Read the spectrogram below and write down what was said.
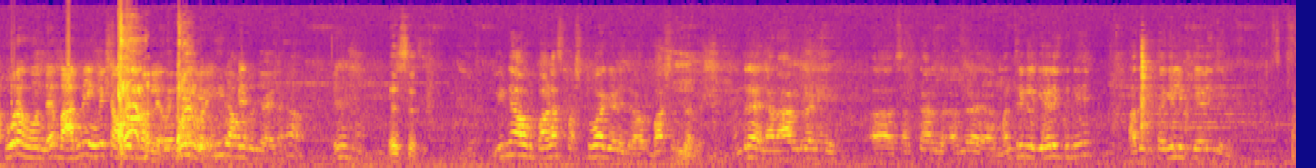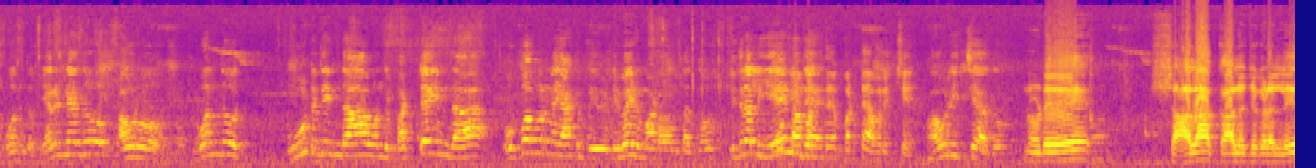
पूरा होने दे बाद में इंग्लिश ऑलवेज कर ले डोंट वरी ही round हो जाएगा ना ಎಸ್ ಎಸ್ ನಿನ್ನೆ ಅವ್ರು ಬಹಳ ಸ್ಪಷ್ಟವಾಗಿ ಹೇಳಿದ್ರು ಅವ್ರ ಭಾಷಣದಲ್ಲಿ ಅಂದ್ರೆ ನಾನು ಆಲ್ರೆಡಿ ಸರ್ಕಾರದ ಅಂದ್ರೆ ಮಂತ್ರಿಗಳಿಗೆ ಹೇಳಿದ್ದೀನಿ ಅದಕ್ಕೆ ತೆಗಿಲಿಕ್ಕೆ ಹೇಳಿದ್ದೀನಿ ಒಂದು ಎರಡನೇದು ಅವರು ಒಂದು ಊಟದಿಂದ ಒಂದು ಬಟ್ಟೆಯಿಂದ ಒಬ್ಬೊಬ್ಬರನ್ನ ಯಾಕೆ ಡಿವೈಡ್ ಮಾಡುವಂತದ್ದು ಇದರಲ್ಲಿ ಊಟ ಏನಿದೆ ಮತ್ತೆ ಬಟ್ಟೆ ಅವರಿಚ್ಛೆ ಅವ್ರ ಇಚ್ಛೆ ಅದು ನೋಡಿ ಶಾಲಾ ಕಾಲೇಜುಗಳಲ್ಲಿ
